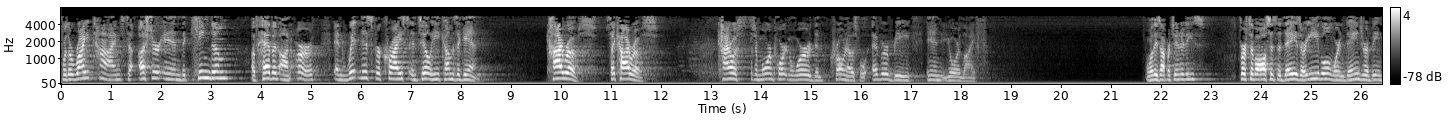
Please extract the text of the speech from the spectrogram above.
for the right times to usher in the kingdom of heaven on earth and witness for Christ until he comes again. Kairos. Say kairos. Kairos, is such a more important word than chronos will ever be in your life. What are these opportunities? First of all, since the days are evil and we're in danger of being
